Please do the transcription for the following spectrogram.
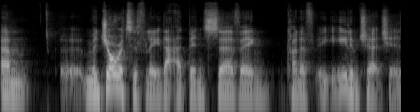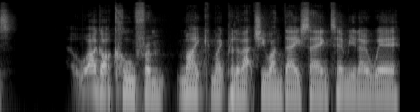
um, uh, majoritively that had been serving kind of Elim churches. I got a call from Mike Mike Pilavachi one day saying, "Tim, you know we're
